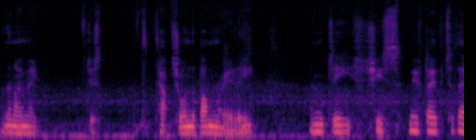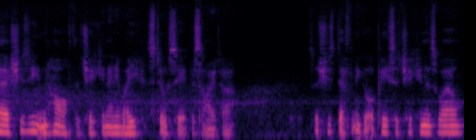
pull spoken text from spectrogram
and then I made just tapped her on the bum really, and she's moved over to there. She's eaten half the chicken anyway, you can still see it beside her. So she's definitely got a piece of chicken as well.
